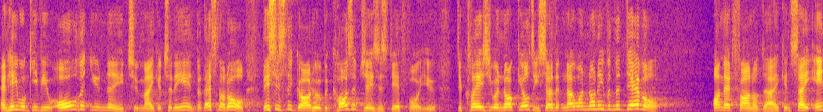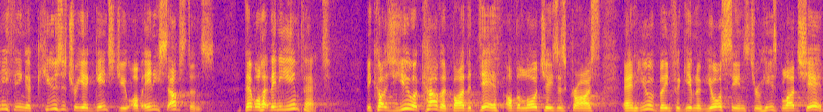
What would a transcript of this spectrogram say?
And he will give you all that you need to make it to the end. But that's not all. This is the God who, because of Jesus' death for you, declares you are not guilty, so that no one, not even the devil, on that final day can say anything accusatory against you of any substance that will have any impact because you are covered by the death of the Lord Jesus Christ and you have been forgiven of your sins through his blood shed.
